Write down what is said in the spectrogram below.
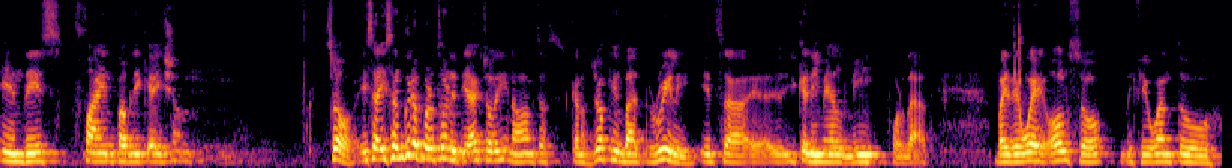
in this fine publication. So it's a, it's a good opportunity, actually. You know, I'm just kind of joking, but really, it's a, you can email me for that. By the way, also, if you want to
